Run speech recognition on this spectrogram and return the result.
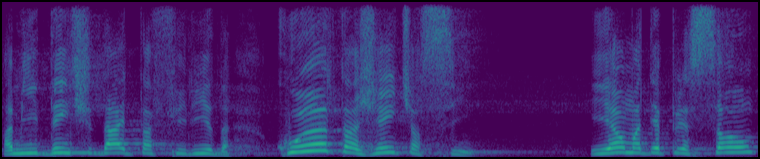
a minha identidade está ferida. Quanta gente assim! E é uma depressão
